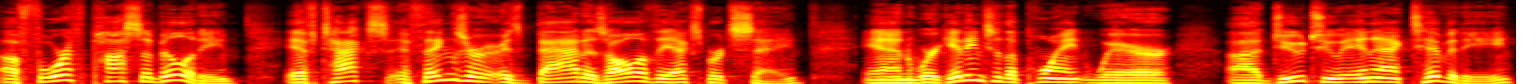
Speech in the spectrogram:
a fourth possibility. If tax if things are as bad as all of the experts say, and we're getting to the point where uh, due to inactivity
